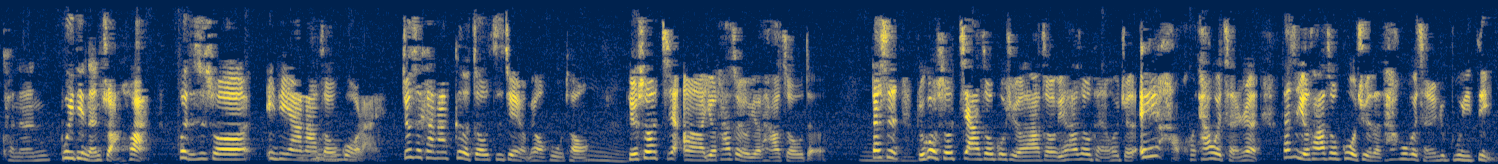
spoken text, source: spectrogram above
可能不一定能转换，或者是说印第安纳州过来。嗯。就是看他各州之间有没有互通，嗯，比如说加啊犹他州有犹他州的，嗯、但是如果说加州过去犹他州，犹他州可能会觉得，哎，好，他会承认，但是犹他州过去的他会不会承认就不一定，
